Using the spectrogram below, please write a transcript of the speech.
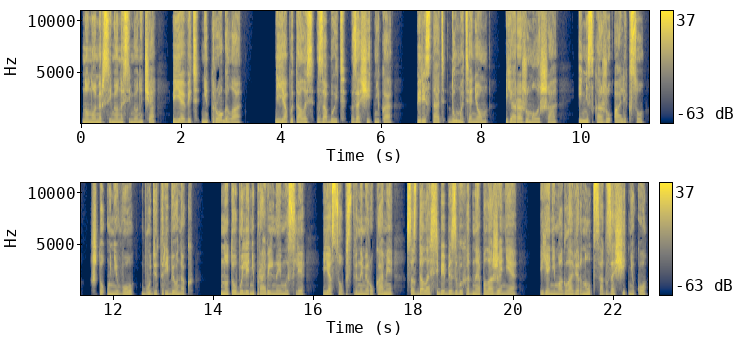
Но номер Семена Семеновича я ведь не трогала. Я пыталась забыть защитника – перестать думать о нем. Я рожу малыша и не скажу Алексу, что у него будет ребенок. Но то были неправильные мысли. Я собственными руками создала себе безвыходное положение. Я не могла вернуться к защитнику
